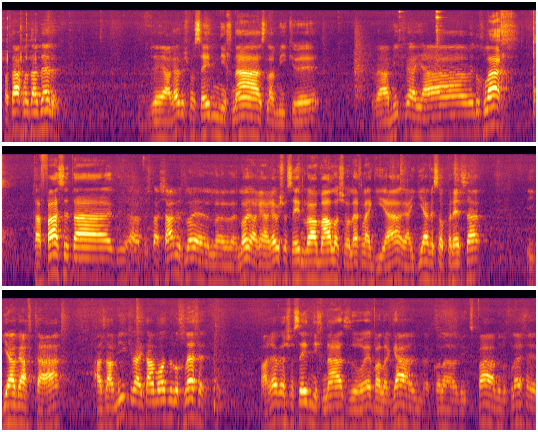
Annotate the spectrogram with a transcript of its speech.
ופתח לו את הדלת. והרב נשמסיין נכנס למקווה, והמקווה היה מלוכלך. תפס את ה... פשוט השמש, לא, לא, לא, הרי הרב שמסיין לא אמר לו שהולך להגיע, הגיע בסופרסה, הגיע בהפתעה, אז המקווה הייתה מאוד מלוכלכת. הרב שמסיין נכנס, הוא רואה בלאגן, כל הרצפה מלוכלכת,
